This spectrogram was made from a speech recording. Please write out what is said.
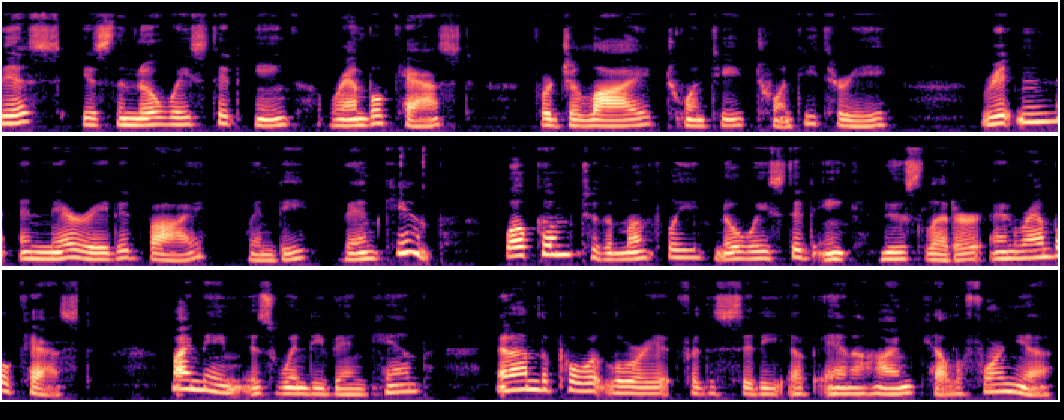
This is the No Wasted Ink Ramblecast for July 2023, written and narrated by Wendy Van Camp. Welcome to the monthly No Wasted Ink newsletter and Ramblecast. My name is Wendy Van Camp, and I'm the Poet Laureate for the city of Anaheim, California.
